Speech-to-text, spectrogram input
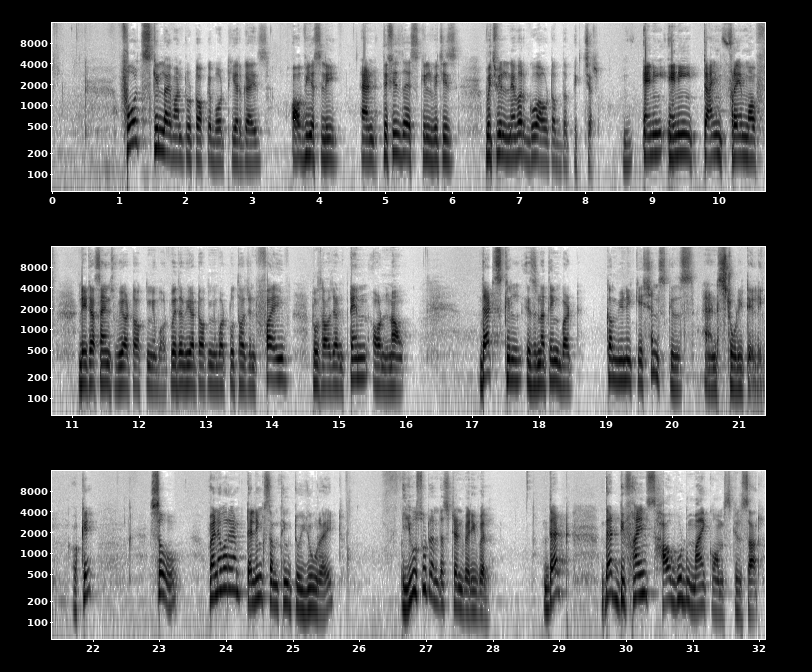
Fourth skill i want to talk about here guys obviously and this is the skill which is which will never go out of the picture. Any any time frame of data science we are talking about whether we are talking about 2005 2010 or now that skill is nothing but communication skills and storytelling okay? So whenever i am telling something to you right you should understand very well that that defines how good my com skills are.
